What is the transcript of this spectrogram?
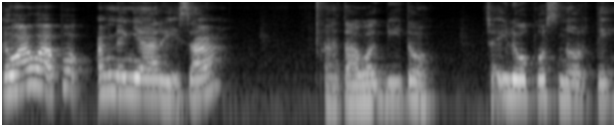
Kawawa po ang nangyari sa ah, tawag dito sa Ilocos Norte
